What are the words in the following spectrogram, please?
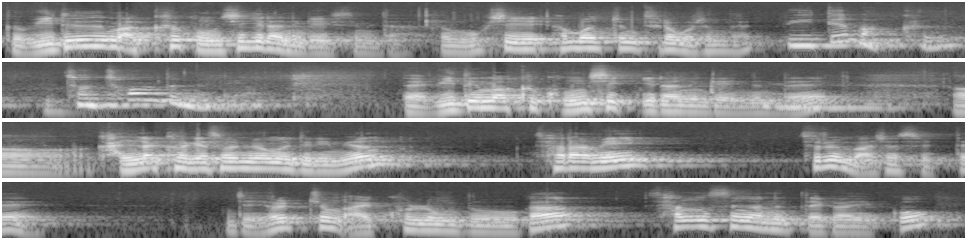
그 위드마크 공식이라는 게 있습니다. 그럼 혹시 한번 좀 들어보셨나요? 위드마크? 전 처음 듣는데요. 네, 위드마크 공식이라는 게 있는데 어, 간략하게 설명을 드리면 사람이 술을 마셨을 때 이제 혈중 알코올 농도가 상승하는 때가 있고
